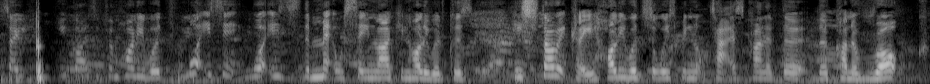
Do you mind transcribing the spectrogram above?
So you guys are from Hollywood. What is it? What is the metal scene like in Hollywood? Because historically, Hollywood's always been looked at as kind of the the kind of rock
